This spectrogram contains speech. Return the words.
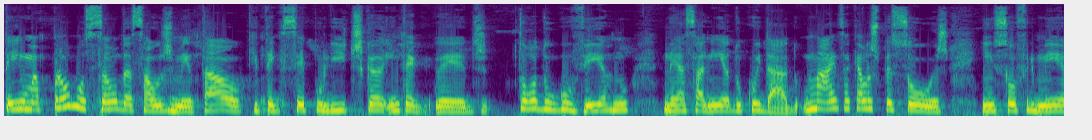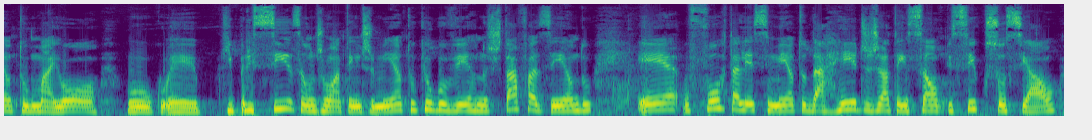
tem uma promoção da saúde mental que tem que ser política é, de, todo o governo nessa linha do cuidado. Mas aquelas pessoas em sofrimento maior ou é, que precisam de um atendimento, o que o governo está fazendo é o fortalecimento da rede de atenção psicossocial.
